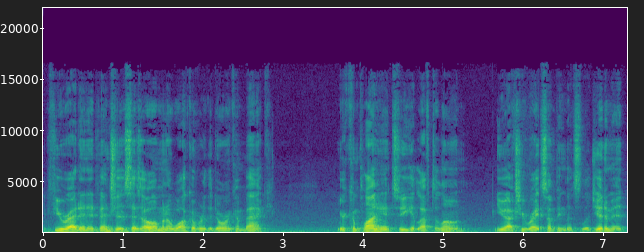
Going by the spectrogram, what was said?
If you write an adventure that says, "Oh, I'm going to walk over to the door and come back," you're compliant, so you get left alone. You actually write something that's legitimate,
